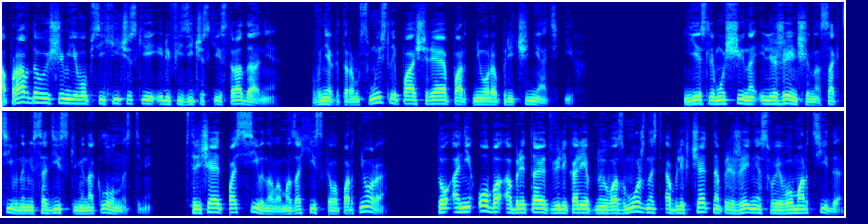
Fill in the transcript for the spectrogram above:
оправдывающим его психические или физические страдания, в некотором смысле поощряя партнера причинять их. Если мужчина или женщина с активными садистскими наклонностями встречает пассивного мазохистского партнера, то они оба обретают великолепную возможность облегчать напряжение своего мартида,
